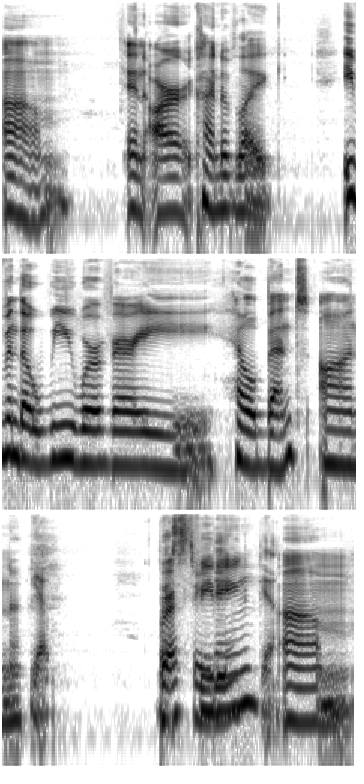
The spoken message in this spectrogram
Um, in our kind of like, even though we were very hell bent on Yep. breastfeeding, Yeah. um,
